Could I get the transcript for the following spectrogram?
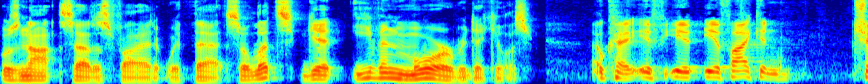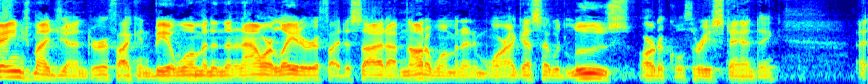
was not satisfied with that. So let's get even more ridiculous. Okay, if, if, if I can change my gender if I can be a woman, and then an hour later, if I decide I'm not a woman anymore, I guess I would lose Article 3 standing. Uh,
